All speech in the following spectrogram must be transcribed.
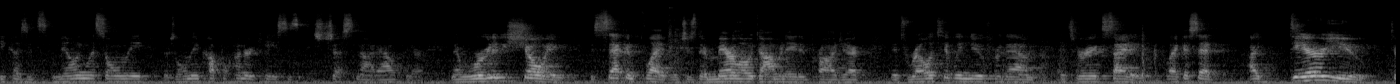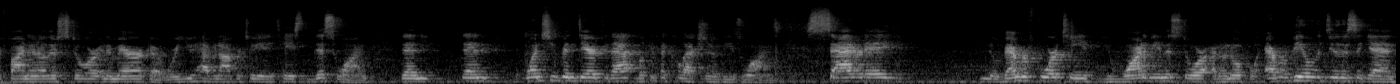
because it's mailing list only. There's only a couple hundred cases. It's just not out there. Now we're going to be showing the second flight, which is their Merlot dominated project. It's relatively new for them. It's very exciting. Like I said, I dare you to find another store in America where you have an opportunity to taste this wine. Then, then once you've been dared to that, look at the collection of these wines. Saturday, November 14th, you want to be in the store. I don't know if we'll ever be able to do this again.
